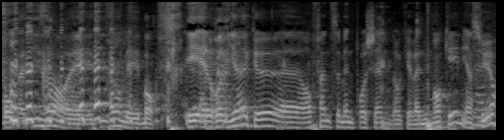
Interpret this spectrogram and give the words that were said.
bon, bah, 10 ans, ouais, 10 ans, mais bon. Et elle revient que euh, en fin de semaine prochaine, donc elle va nous manquer, bien sûr,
